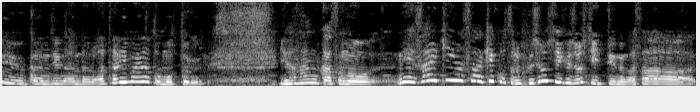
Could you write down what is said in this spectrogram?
ういう感じなんだろう。当たり前だと思っとる？いや、なんかその、ね、最近はさ、結構その、不女子不女子っていうのがさ、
